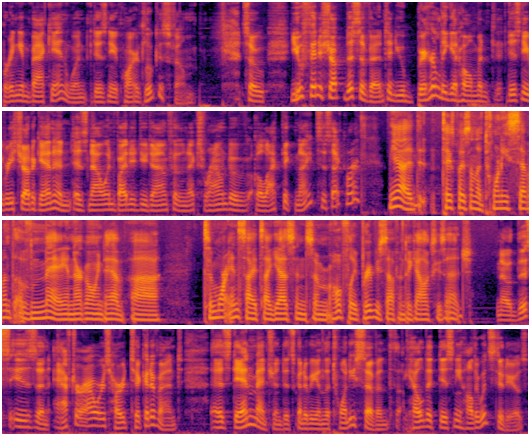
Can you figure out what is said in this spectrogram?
bring him back in when Disney acquired Lucasfilm. So you finish up this event and you barely get home, and Disney reached out again and has now invited you down for the next round of Galactic Nights. Is that correct? Yeah, it takes place on the 27th of May, and they're going to have uh, some more insights, I guess, and some hopefully preview stuff into Galaxy's Edge. Now, this is an after hours hard ticket event. As Dan mentioned, it's going to be on the 27th, held at Disney Hollywood Studios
